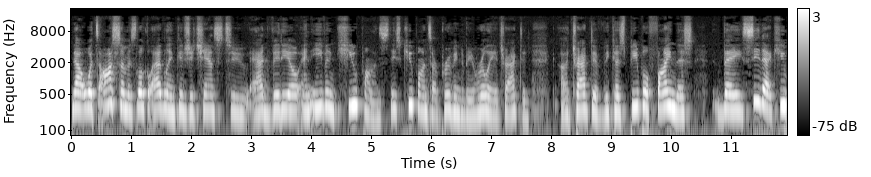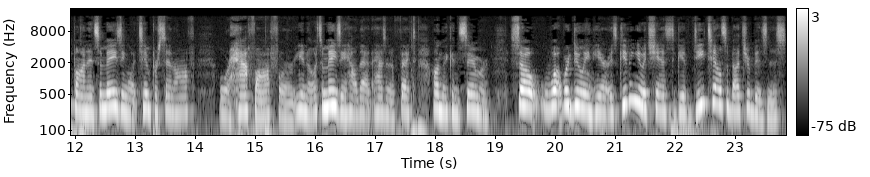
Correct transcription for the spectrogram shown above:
Now, what's awesome is Local AdLink gives you a chance to add video and even coupons. These coupons are proving to be really attracted, attractive because people find this, they see that coupon, it's amazing what 10% off or half off, or, you know, it's amazing how that has an effect on the consumer. So, what we're doing here is giving you a chance to give details about your business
